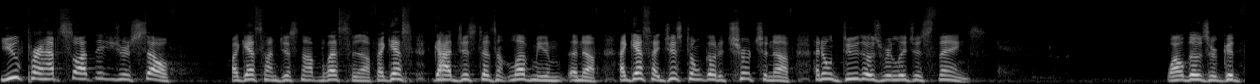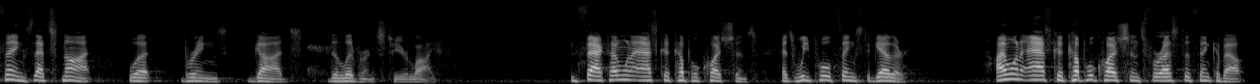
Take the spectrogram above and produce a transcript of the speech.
you've perhaps thought that yourself, I guess I'm just not blessed enough. I guess God just doesn't love me enough. I guess I just don't go to church enough. I don't do those religious things. While those are good things, that's not what brings God's deliverance to your life. In fact, I want to ask a couple questions as we pull things together. I want to ask a couple questions for us to think about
